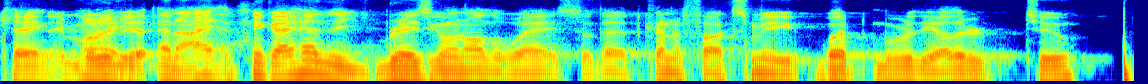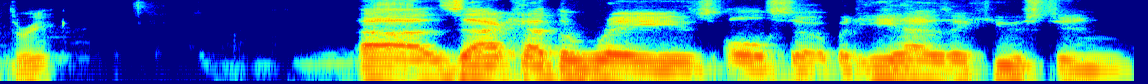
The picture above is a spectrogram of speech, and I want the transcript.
Okay. What are the- and I think I had the Rays going all the way, so that kind of fucks me. What, what were the other two, three? Uh, Zach had the Rays also, but he has a Houston,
